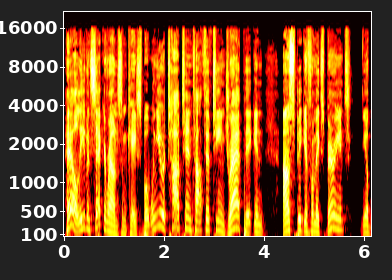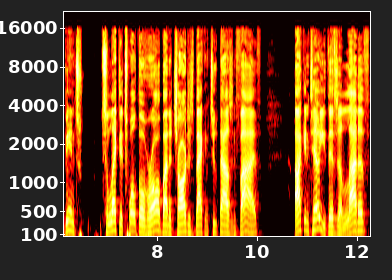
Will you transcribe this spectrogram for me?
Hell, even second round in some cases. But when you're a top 10, top 15 draft pick, and I'm speaking from experience, you know, being t- selected 12th overall by the Chargers back in 2005, I can tell you there's a lot of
